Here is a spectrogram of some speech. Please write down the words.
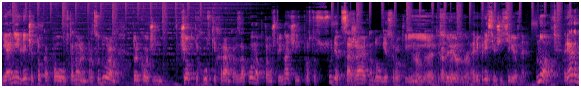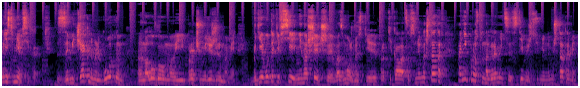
И они лечат только по установленным процедурам, только очень четких узких рамках закона, потому что иначе их просто судят, сажают на долгие сроки. И Ну да, это как бы серьезно. репрессии очень серьезные. Но рядом есть Мексика с замечательным льготным э, налоговым и прочими режимами, где вот эти все не нашедшие возможности практиковаться в Соединенных Штатах, они просто на границе с теми же Соединенными Штатами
